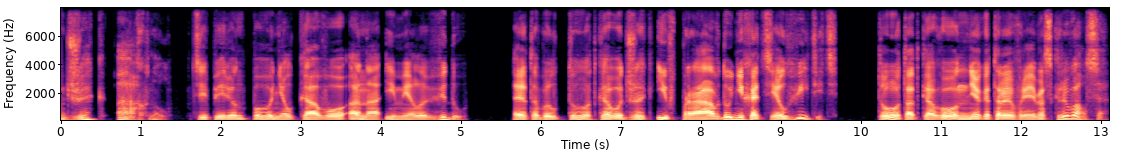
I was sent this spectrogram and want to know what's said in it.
Джек ахнул. Теперь он понял, кого она имела в виду. Это был тот, кого Джек и вправду не хотел видеть. Тот, от кого он некоторое время скрывался.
